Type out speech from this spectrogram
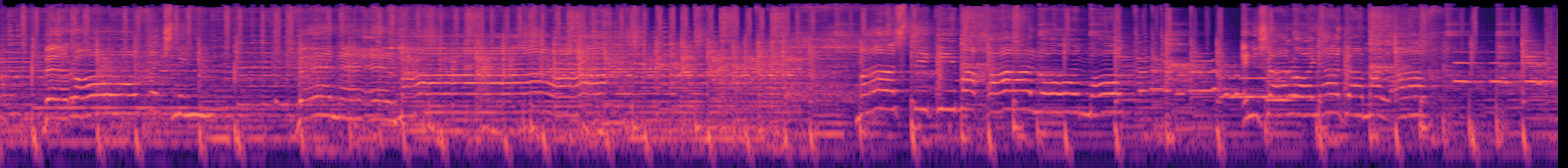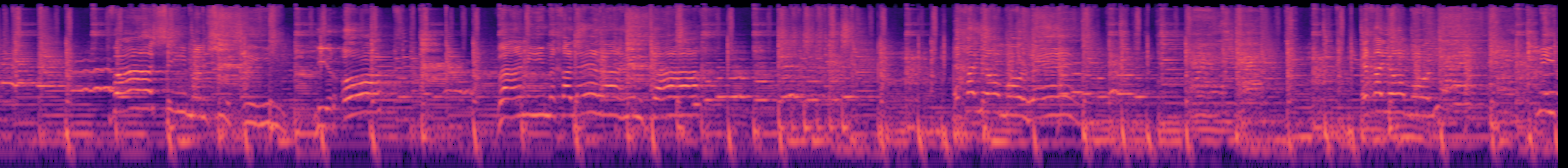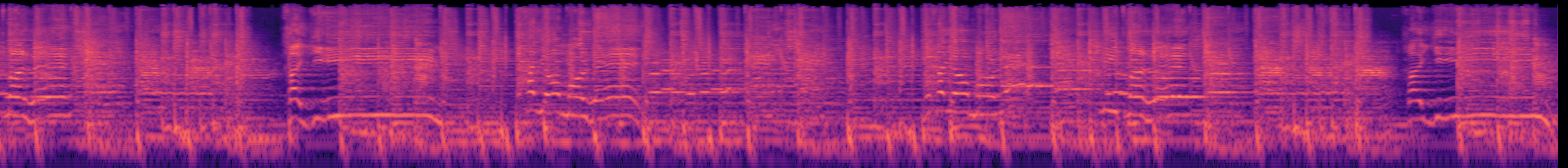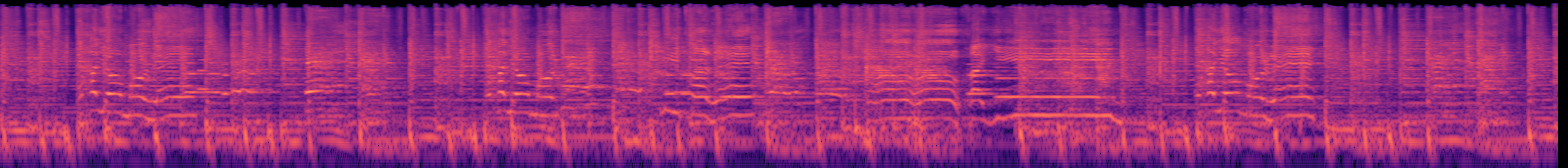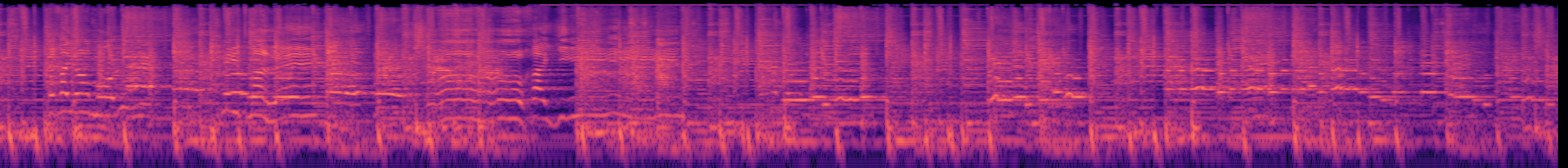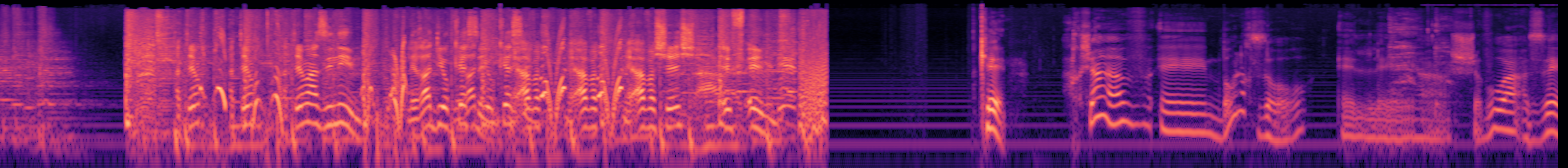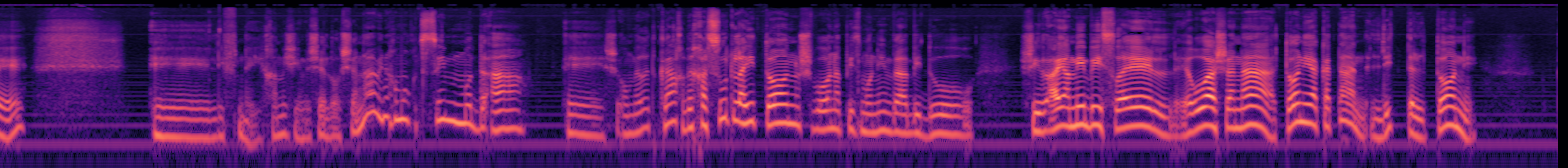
אתם, אתם, אתם מאזינים לרדיו קסם, מאה ושש FM. כן. עכשיו, אה, בואו נחזור אל אה, השבוע הזה אה, לפני 53 שנה, ואנחנו מוצאים מודעה שאומרת כך, בחסות לעיתון, שבועון הפזמונים והבידור, שבעה ימים בישראל, אירוע השנה, טוני הקטן, ליטל טוני.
